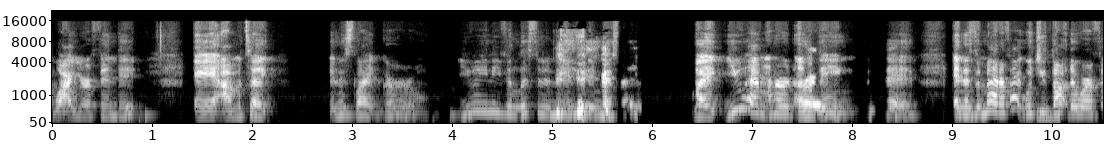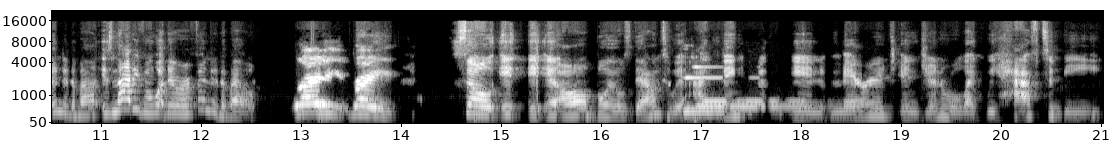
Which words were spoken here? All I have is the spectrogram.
why you're offended. And I'm gonna tell you, and it's like, girl, you ain't even listening to anything I say. Like you haven't heard a right. thing said. And as a matter of fact, what you mm-hmm. thought they were offended about is not even what they were offended about. Right, right. So it, it, it all boils down to it. I think in marriage in general, like we have to be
